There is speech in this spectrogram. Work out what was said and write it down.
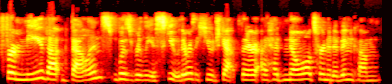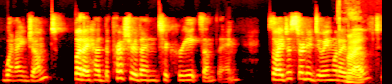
for me, that balance was really askew. There was a huge gap there. I had no alternative income when I jumped, but I had the pressure then to create something. So I just started doing what I Right. loved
